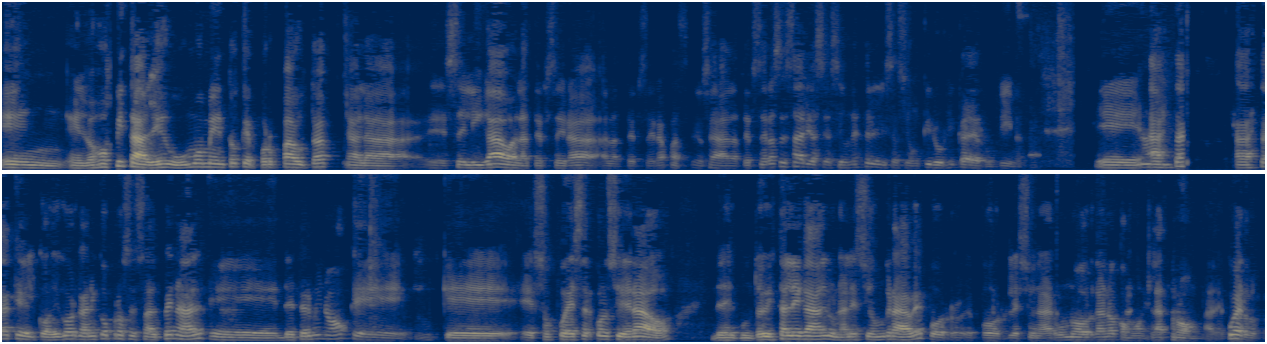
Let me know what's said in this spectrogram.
en, en, los hospitales hubo un momento que por pauta a la, eh, se ligaba a la tercera, a la tercera, o sea, a la tercera cesárea se hacía una esterilización quirúrgica de rutina. Eh, hasta, hasta que el Código Orgánico Procesal Penal eh, determinó que, que eso puede ser considerado desde el punto de vista legal una lesión grave por, por, lesionar un órgano como es la trompa, ¿de acuerdo?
